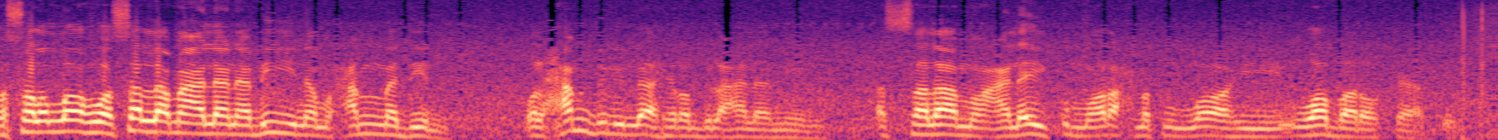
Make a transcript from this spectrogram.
Wassallallahu wasallam ala nabiyyina Muhammadin. Walhamdulillahi rabbil alamin. Assalamualaikum warahmatullahi wabarakatuh.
